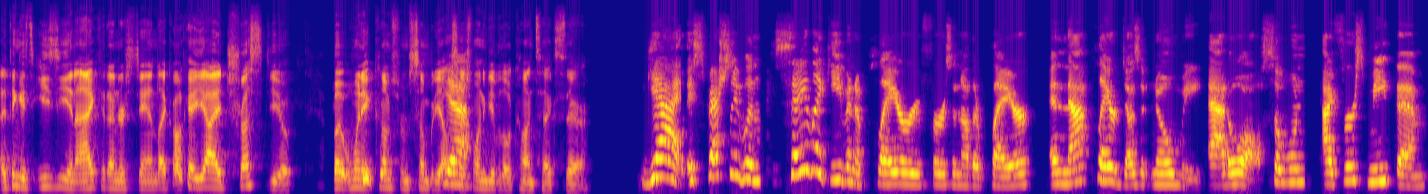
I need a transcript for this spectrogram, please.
I think it's easy and I could understand, like, okay, yeah, I trust you. But when it comes from somebody else, I just want to give a little context there. Yeah, especially when say like even a player refers another player and that player doesn't know me at all. So when I first meet them,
